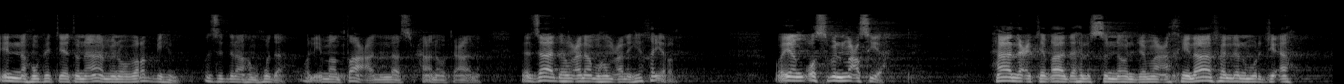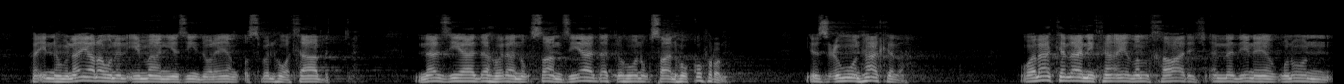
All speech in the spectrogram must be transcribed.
إنهم فتية آمنوا بربهم وزدناهم هدى والإيمان طاعة لله سبحانه وتعالى. فزادهم على ما هم عليه خيرا. وينقص بالمعصية. هذا اعتقاد أهل السنة والجماعة خلافا للمرجئة. فإنهم لا يرون الإيمان يزيد ولا ينقص بل هو ثابت. لا زيادة ولا نقصان. زيادته ونقصانه كفر. يزعمون هكذا. ولا كذلك أيضا الخوارج الذين يقولون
